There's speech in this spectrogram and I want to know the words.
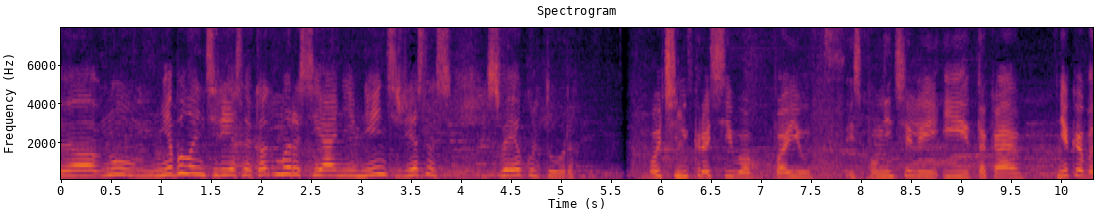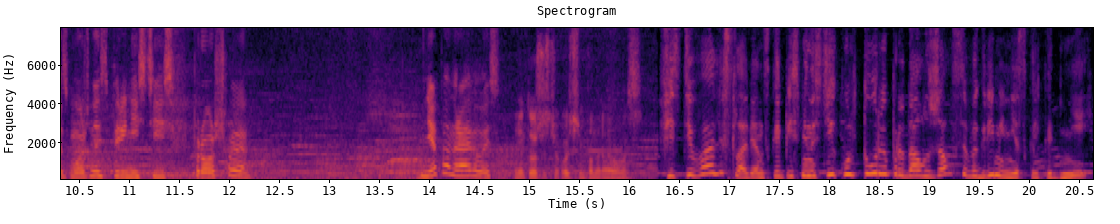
Э, ну, мне было интересно, как мы россияне, и мне интересна своя культура. Очень красиво поют исполнители, и такая некая возможность перенестись в прошлое. Мне понравилось. Мне тоже очень понравилось. Фестиваль славянской письменности и культуры продолжался в Игриме несколько дней.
